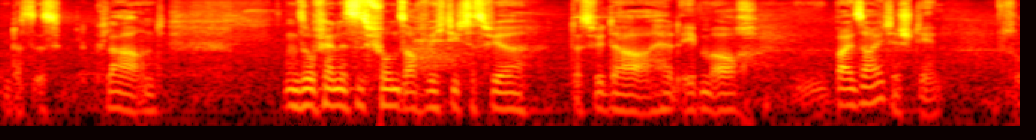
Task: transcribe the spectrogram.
Und das ist klar. Und insofern ist es für uns auch wichtig, dass wir, dass wir da halt eben auch beiseite stehen. So.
